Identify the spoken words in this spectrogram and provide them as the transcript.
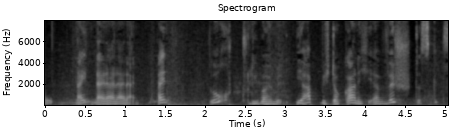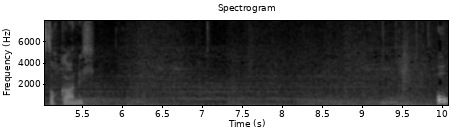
Oh, nein, nein, nein, nein, nein. Nein. Uch, du lieber Himmel. Ihr habt mich doch gar nicht erwischt. Das gibt's doch gar nicht. Oh.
